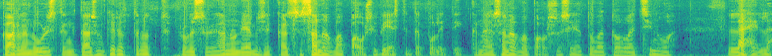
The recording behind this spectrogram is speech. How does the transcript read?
Karnan uudistan taas on kirjoittanut professori Hannu Niemisen kanssa sananvapaus ja viestintäpolitiikka. Nämä sananvapausasiat ovat olleet sinua lähellä.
